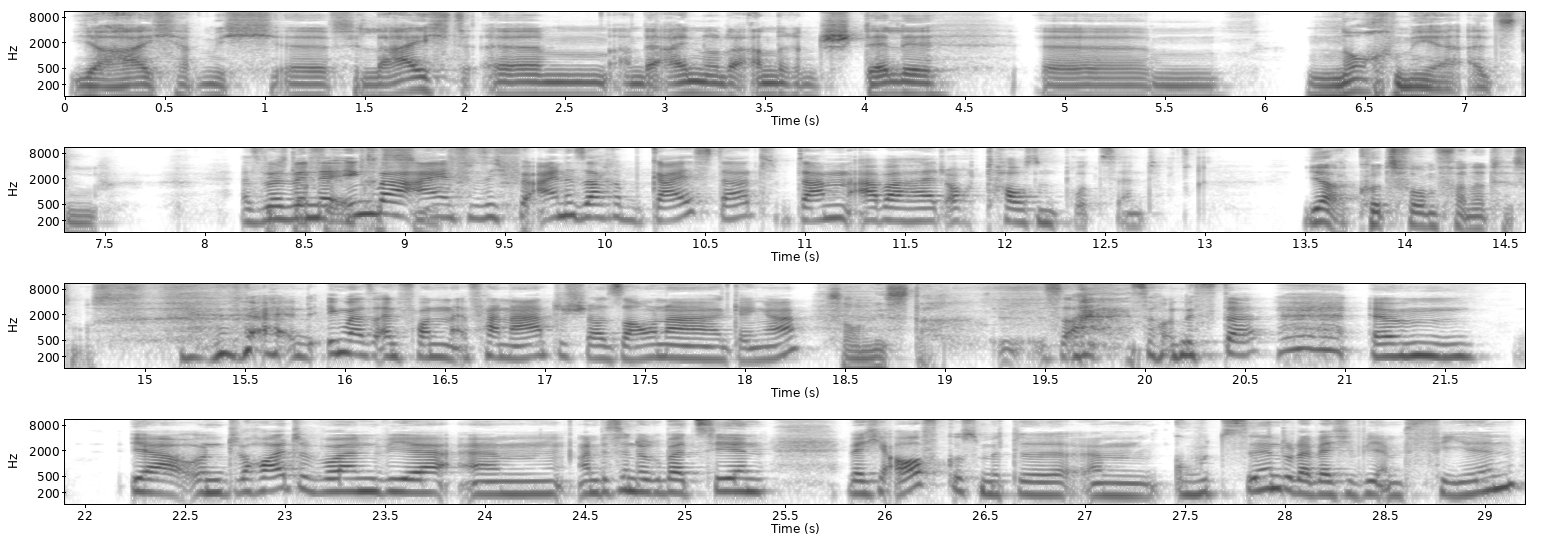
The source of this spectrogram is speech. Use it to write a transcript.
Ja, ich habe mich äh, vielleicht ähm, an der einen oder anderen Stelle ähm, noch mehr als du. Also wenn der Ingwer ein, für sich für eine Sache begeistert, dann aber halt auch 1000 Prozent. Ja, kurz vorm Fanatismus. Ist ein von- fanatischer Saunagänger. Saunista. Sa Saunista. Ähm, ja, und heute wollen wir ähm, ein bisschen darüber erzählen, welche Aufgussmittel ähm, gut sind oder welche wir empfehlen.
